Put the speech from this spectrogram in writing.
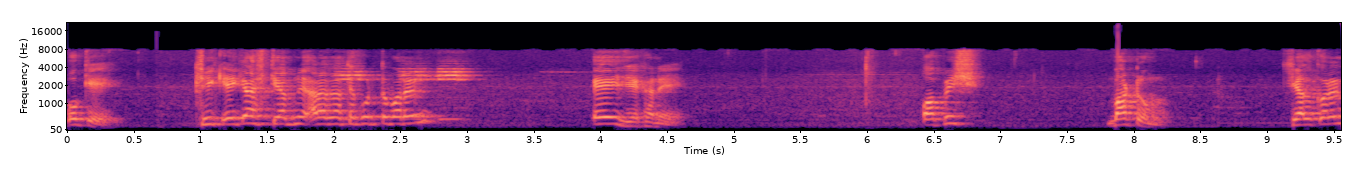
ওকে ঠিক এই কাজটি আপনি আলাদাতে করতে পারেন। এই যে এখানে। Office button. খেয়াল করেন,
